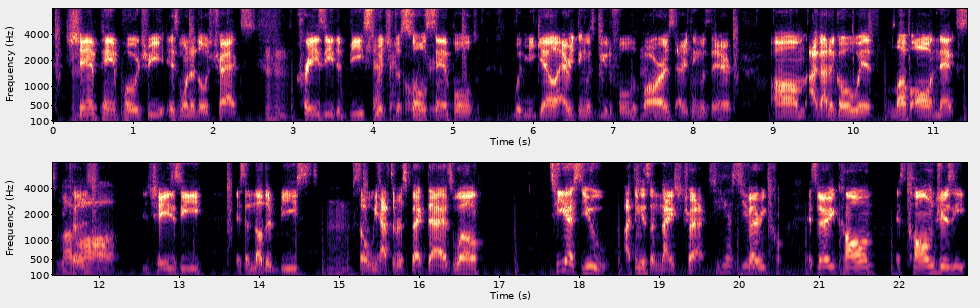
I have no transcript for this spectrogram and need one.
Mm-hmm. Champagne Poetry is one of those tracks. Mm-hmm. Crazy. The beat switch, the soul sample with Miguel, everything was beautiful. The mm-hmm. bars, everything was there. Um, I gotta go with Love All next Love because Jay Z is another beast. Mm-hmm. So we have to respect that as well. TSU, I think is a nice track. TSU, it's very, it's very calm. It's calm, drizzy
